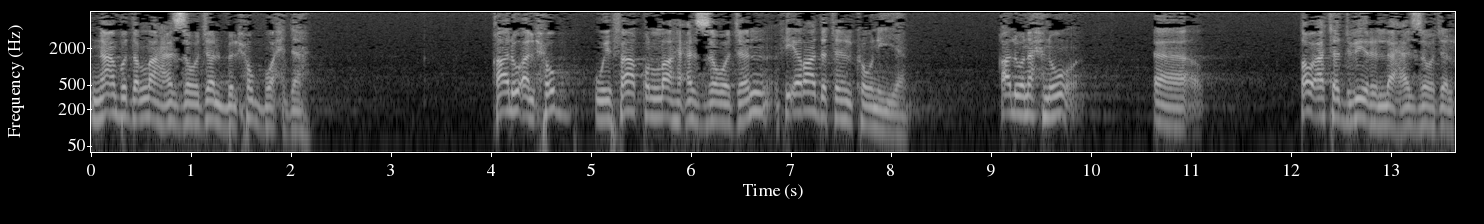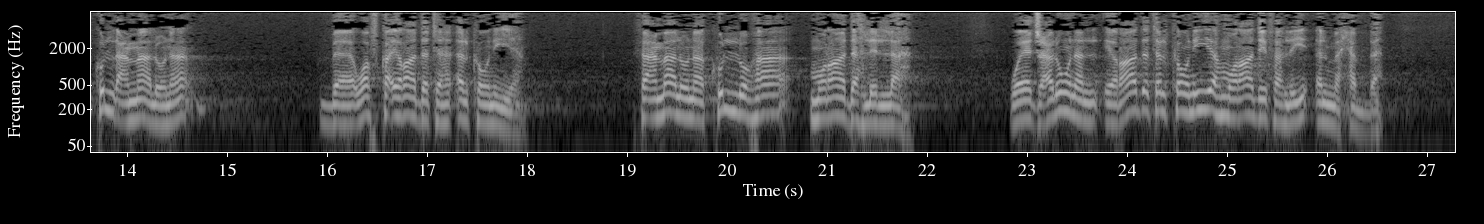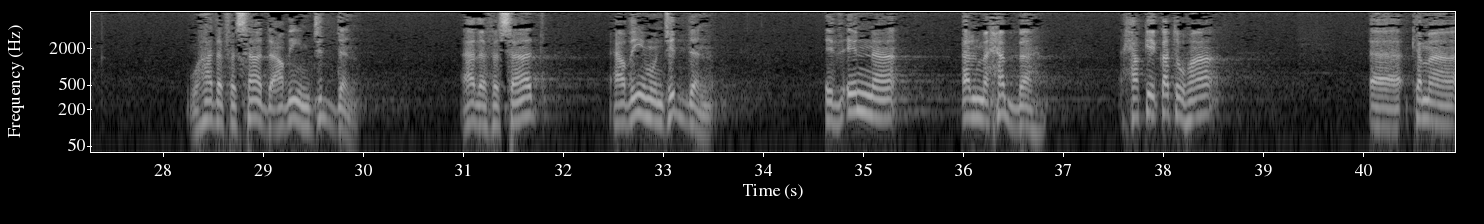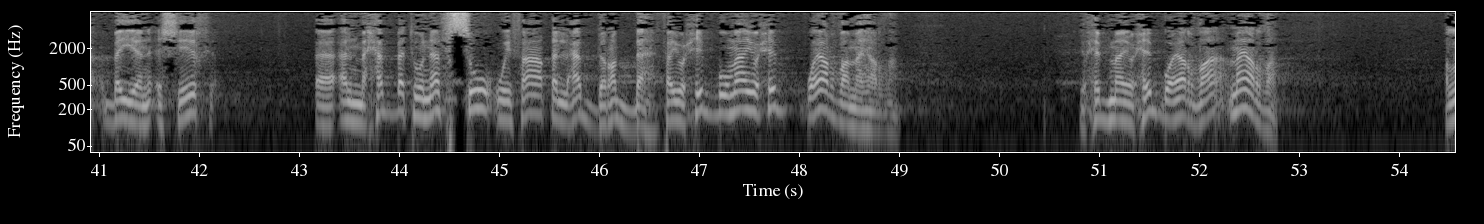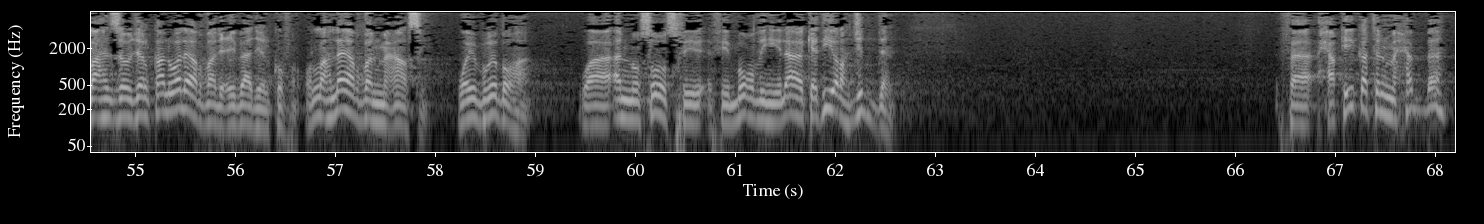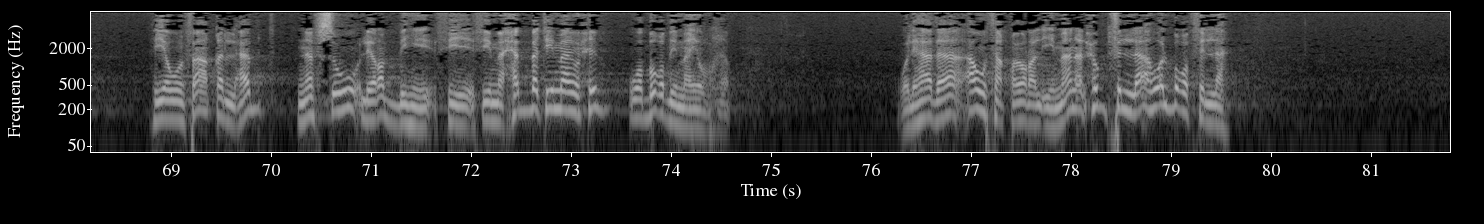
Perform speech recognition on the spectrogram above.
نعبد الله عز وجل بالحب وحده قالوا الحب وفاق الله عز وجل في إرادته الكونية. قالوا نحن آه، طوع تدبير الله عز وجل. كل أعمالنا وفق إرادته الكونية. فأعمالنا كلها مرادة لله. ويجعلون الإرادة الكونية مرادفة للمحبة. وهذا فساد عظيم جدا. هذا فساد عظيم جدا. إذ إن المحبة حقيقتها كما بين الشيخ آه، المحبة نفس وفاق العبد ربه فيحب ما يحب ويرضى ما يرضى. يحب ما يحب ويرضى ما يرضى. الله عز وجل قال ولا يرضى لعباده الكفر. والله لا يرضى المعاصي ويبغضها والنصوص في في بغضه لها كثيرة جدا. فحقيقة المحبة هي وفاق العبد نفسه لربه في في محبة ما يحب وبغض ما يبغض ولهذا أوثق عرى الإيمان الحب في الله والبغض في الله.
